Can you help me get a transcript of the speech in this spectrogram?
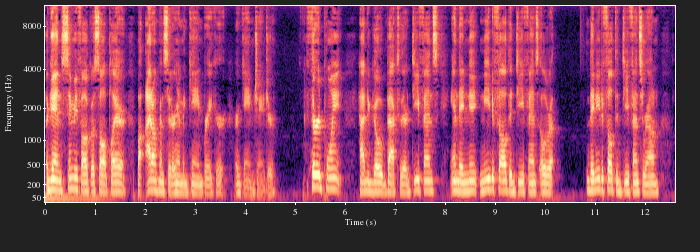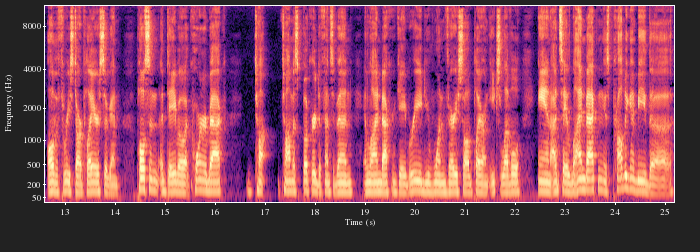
Again, Simi Fehoko, solid player, but I don't consider him a game breaker or game changer. Third point had to go back to their defense, and they need to fill out the defense. They need to fill out the defense around all the three-star players. So again, Paulson Adebo at cornerback, Thomas Booker defensive end, and linebacker Gabe Reed. You've one very solid player on each level, and I'd say linebacking is probably going to be the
